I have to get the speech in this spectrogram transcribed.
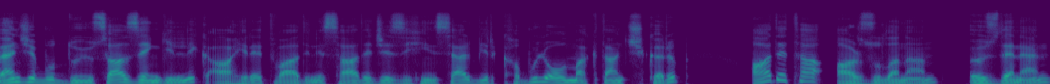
Bence bu duyusal zenginlik ahiret vaadini sadece zihinsel bir kabul olmaktan çıkarıp adeta arzulanan, özlenen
